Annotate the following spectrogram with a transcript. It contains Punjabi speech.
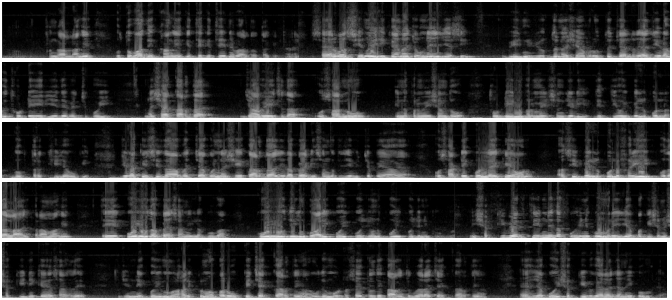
ਖੰਗਾਲਾਂਗੇ ਉਸ ਤੋਂ ਬਾਅਦ ਦੇਖਾਂਗੇ ਕਿੱਥੇ ਕਿੱਥੇ ਇਹਨੇ ਵਾਰਦਾਤਾਂ ਕੀਤੀਆਂ ਸ਼ਹਿਰ ਵਾਸੀਆਂ ਨੂੰ ਇਹੀ ਕਹਿਣਾ ਚਾਹੁੰਦੇ ਹਾਂ ਜੀ ਅਸੀਂ ਵੀ ਯੁੱਧ ਨਸ਼ਿਆਂ ਵਿਰੁੱਧ ਚੱਲ ਰਿਹਾ, ਜਿਹੜਾ ਵੀ ਤੁਹਾਡੇ ਏਰੀਏ ਦੇ ਵਿੱਚ ਕੋਈ ਨਸ਼ਾ ਕਰਦਾ ਜਾਂ ਵੇਚਦਾ, ਉਹ ਸਾਨੂੰ ਇਨਫੋਰਮੇਸ਼ਨ ਦਿਓ। ਤੁਹਾਡੀ ਇਨਫੋਰਮੇਸ਼ਨ ਜਿਹੜੀ ਦਿੱਤੀ ਹੋਈ ਬਿਲਕੁਲ ਗੁਪਤ ਰੱਖੀ ਜਾਊਗੀ। ਜਿਹੜਾ ਕਿਸੇ ਦਾ ਬੱਚਾ ਕੋਈ ਨਸ਼ੇ ਕਰਦਾ, ਜਿਹੜਾ ਭੈੜੀ ਸੰਗਤ ਦੇ ਵਿੱਚ ਪਿਆ ਹੋਇਆ, ਉਹ ਸਾਡੇ ਕੋਲ ਲੈ ਕੇ ਆਉਣ। ਅਸੀਂ ਬਿਲਕੁਲ ਫ੍ਰੀ ਉਹਦਾ ਇਲਾਜ ਕਰਾਵਾਂਗੇ ਤੇ ਕੋਈ ਉਹਦਾ ਪੈਸਾ ਨਹੀਂ ਲੱਗੂਗਾ। ਕੋਈ ਉਹਦੀ ਇਨਕੁਆਰੀ ਕੋਈ ਕੁਝ, ਉਹਨੂੰ ਕੋਈ ਕੁਝ ਨਹੀਂ ਕਹੂਗਾ। ਨਹੀਂ, ਸ਼ੱਕੀ ਵਿਅਕਤੀ ਇੰਨੇ ਤਾਂ ਕੋਈ ਨਹੀਂ ਘੁੰਮ ਰਹੇ ਜੀ, ਆਪਾਂ ਕਿਸੇ ਨੂੰ ਸ਼ੱਕੀ ਨਹੀਂ ਕਹਿ ਸਕਦੇ। ਜਿੰਨੇ ਕੋਈ ਹਰ ਇੱਕ ਨੂੰ ਆਪਾਂ ਰੋਕ ਕੇ ਚੈੱਕ ਕਰਦੇ ਹਾਂ, ਉਹਦੇ ਮੋਟਰਸਾਈਕਲ ਦੇ ਕਾਗਜ਼ ਵਗੈਰਾ ਚੈੱਕ ਕਰਦੇ ਹਾਂ। ਇਹੋ ਜਿਹਾ ਕੋਈ ਸ਼ੱਕੀ ਵਗੈਰਾ ਜਾਂ ਨਹੀਂ ਘੁੰਮ ਰਿਹਾ।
